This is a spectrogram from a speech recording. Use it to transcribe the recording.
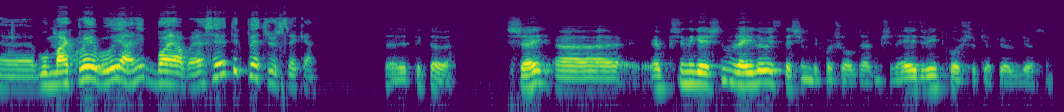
e, bu Mike Rabel'ı yani baya baya seyrettik Patriots'tayken. Seyrettik tabii. Şey, e, hepsini geçtim. Ray Lewis de şimdi koç olacakmış. Ed Reed koçluk yapıyor biliyorsun.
